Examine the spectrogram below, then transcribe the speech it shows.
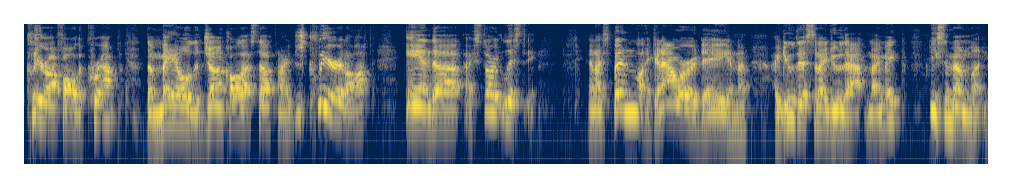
clear off all the crap, the mail, the junk, all that stuff, and I just clear it off, and uh, I start listing, and I spend like an hour a day, and I, I do this and I do that, and I make decent amount of money.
